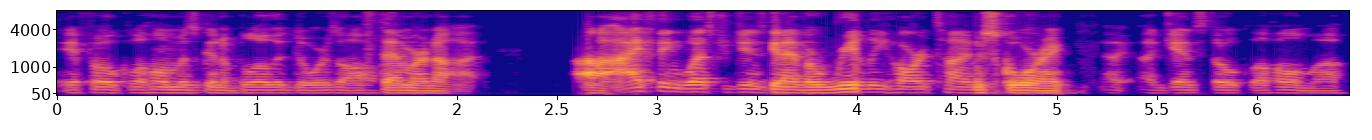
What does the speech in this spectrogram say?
if Oklahoma is gonna blow the doors off them or not. Uh, I think West Virginia is gonna have a really hard time scoring uh, against Oklahoma.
